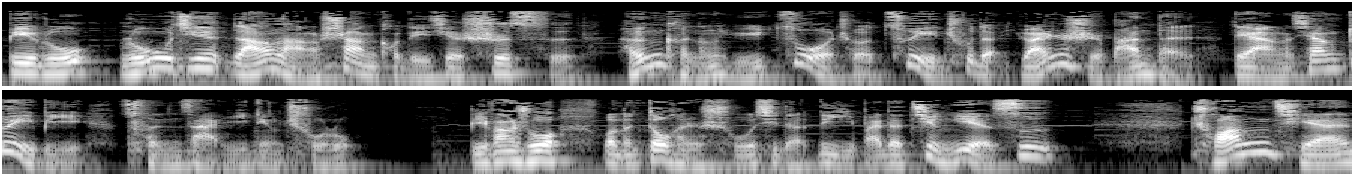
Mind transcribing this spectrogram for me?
比如，如今朗朗上口的一些诗词，很可能与作者最初的原始版本两相对比，存在一定出入。比方说，我们都很熟悉的李白的《静夜思》：“床前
